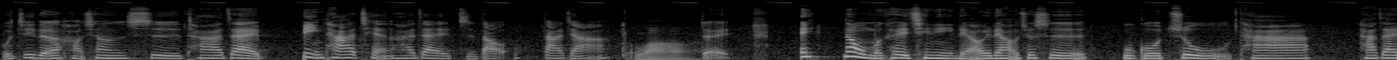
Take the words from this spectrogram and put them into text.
我记得好像是他在病榻前还在指导大家。哇，对，哎，那我们可以请你聊一聊，就是吴国柱他他在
